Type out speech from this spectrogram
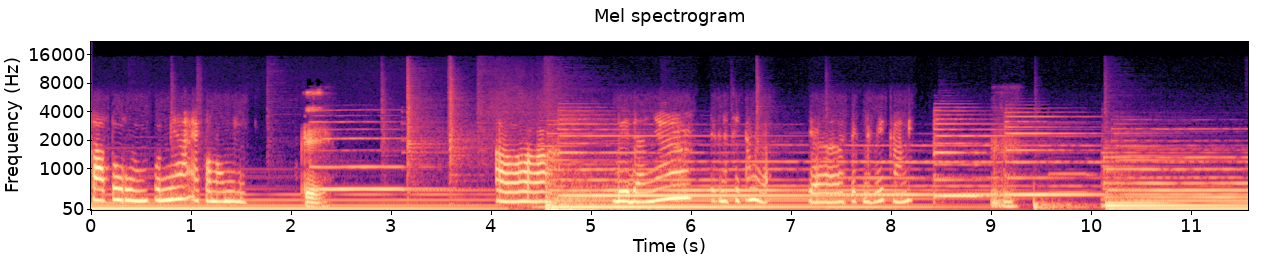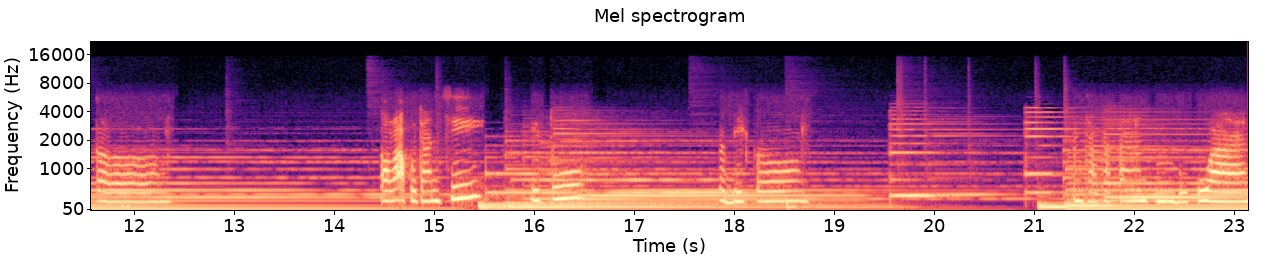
satu rumpunnya ekonomi Oke. Eh, bedanya signifikan nggak ya signifikan Mhm. Eh, kalau akuntansi itu lebih ke pencatatan pembukuan.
